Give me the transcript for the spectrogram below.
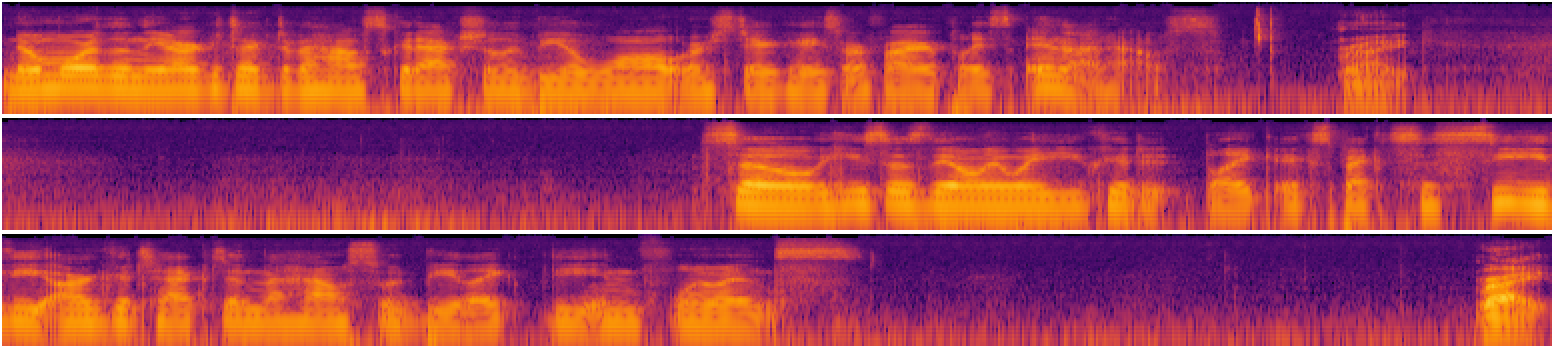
no more than the architect of a house could actually be a wall or staircase or fireplace in that house Right. So he says the only way you could like expect to see the architect in the house would be like the influence Right.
